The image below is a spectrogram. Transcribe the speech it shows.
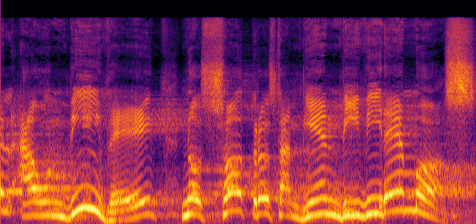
Él aún vive, nosotros también viviremos.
